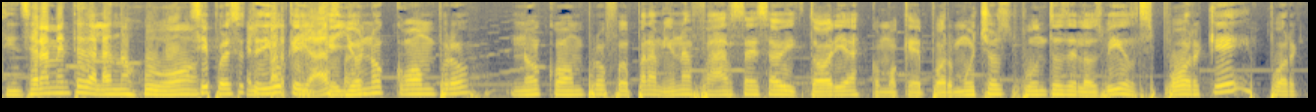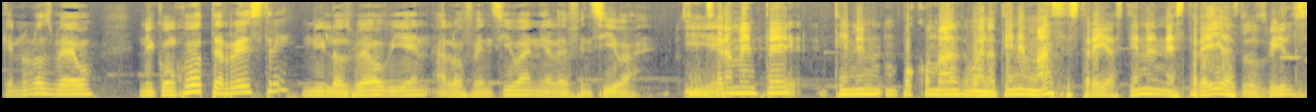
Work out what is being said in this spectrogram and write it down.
Sinceramente, Dallas no jugó. Sí, por eso te digo que, que yo ¿eh? no compro, no compro, fue para mí una farsa esa victoria, como que por muchos puntos de los Bills. ¿Por qué? Porque no los veo ni con juego terrestre, ni los veo bien a la ofensiva ni a la defensiva. Sinceramente, tienen un poco más, bueno, tienen más estrellas, tienen estrellas los Bills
